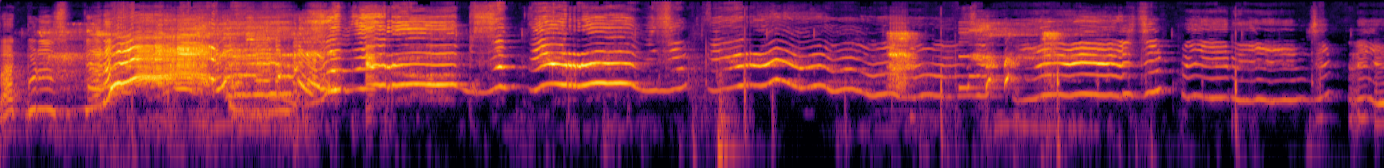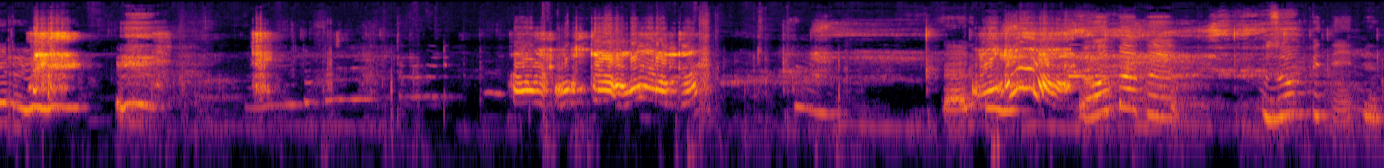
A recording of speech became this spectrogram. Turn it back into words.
Bak burada zıplıyorum, zıplıyorum. Tamam o da olmadı. Nerede? Oldu mu? Olmadı. Bu zombi değilim.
